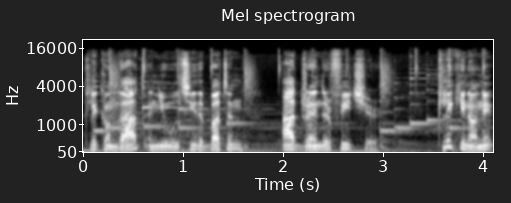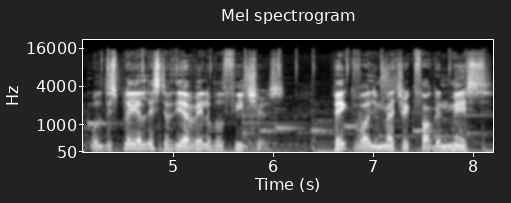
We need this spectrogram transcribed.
Click on that and you will see the button Add Render Feature. Clicking on it will display a list of the available features. Pick Volumetric Fog and Mist.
